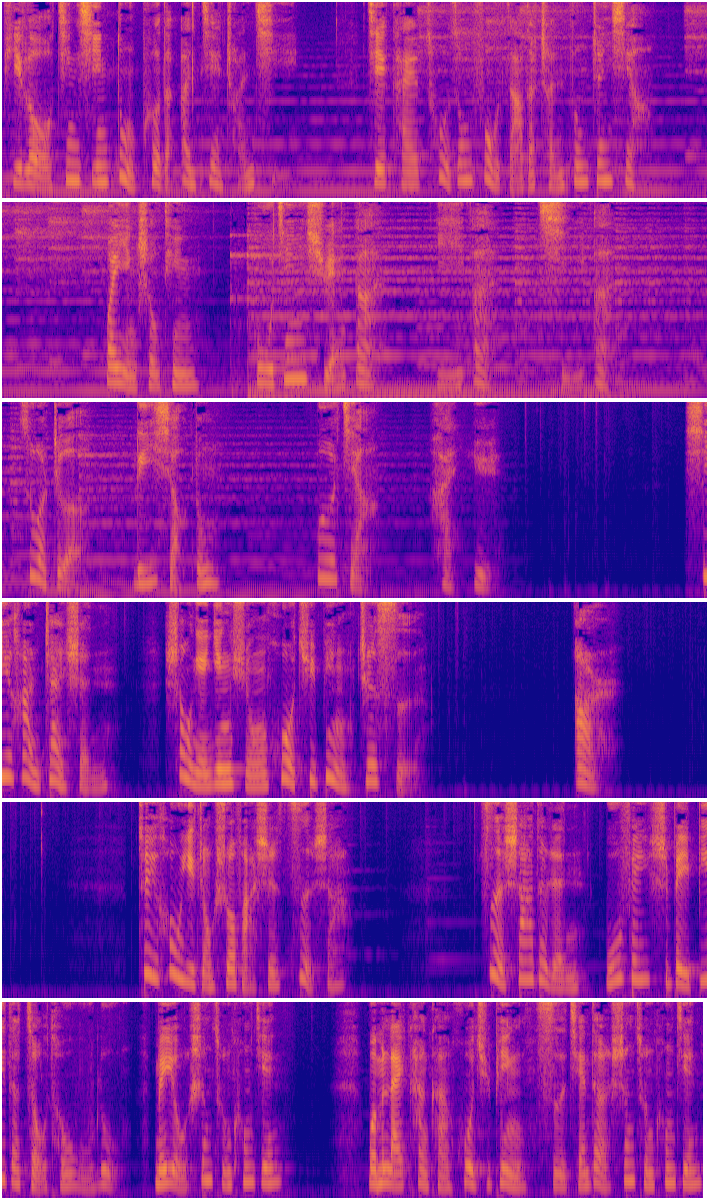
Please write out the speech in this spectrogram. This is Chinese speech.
披露惊心动魄的案件传奇，揭开错综复杂的尘封真相。欢迎收听《古今悬案、疑案、奇案》，作者李晓东，播讲汉乐。西汉战神、少年英雄霍去病之死。二。最后一种说法是自杀。自杀的人无非是被逼得走投无路，没有生存空间。我们来看看霍去病死前的生存空间。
